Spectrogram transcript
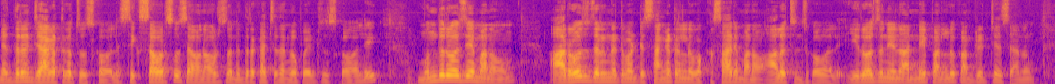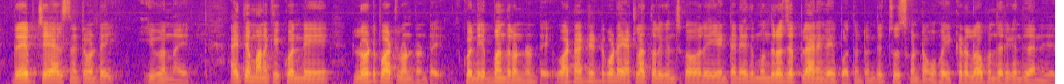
నిద్రని జాగ్రత్తగా చూసుకోవాలి. సిక్స్ అవర్స్ సెవెన్ అవర్స్ నిద్ర ఖచ్చితంగా పోయి చూసుకోవాలి. ముందు రోజే మనం ఆ రోజు జరిగినటువంటి సంఘటనలు ఒక్కసారి మనం ఆలోచించుకోవాలి. ఈ రోజు నేను అన్ని పనులు కంప్లీట్ చేశాను. రేపు చేయాల్సినటువంటి ఇవి ఉన్నాయి. అయితే మనకి కొన్ని లోటుపాట్లు ఉంటుంటాయి. కొన్ని ఇబ్బందులు ఉంటుంటాయి. వాటిని అన్నింటిని కూడా ఎట్లా తొలగించుకోవాలి? ఏంటనేది ముందు రోజే ప్లానింగ్ అయిపోతుంటుంది. చూసుకుంటాం. ఓహో ఇక్కడ లోపం జరిగింది దాని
